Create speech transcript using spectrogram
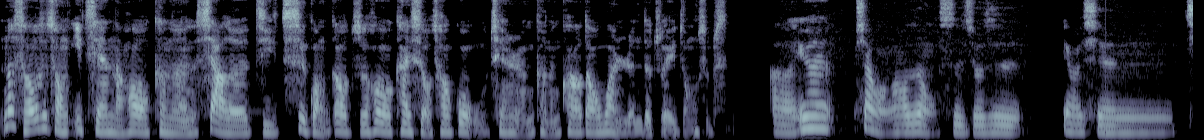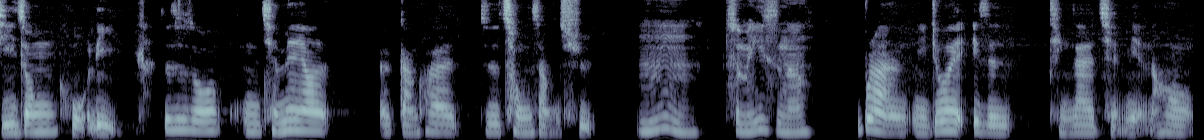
那时候是从一千，然后可能下了几次广告之后，开始有超过五千人，可能快要到万人的追踪，是不是？呃，因为下广告这种事，就是要先集中火力，就是说你前面要呃赶快就是冲上去，嗯，什么意思呢？不然你就会一直停在前面，然后。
